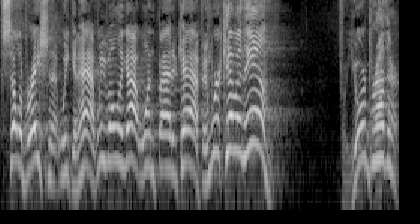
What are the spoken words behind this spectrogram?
celebration that we can have. We've only got one fatted calf, and we're killing him for your brother.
